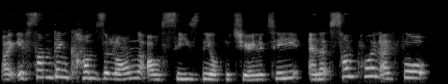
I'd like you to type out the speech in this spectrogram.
like if something comes along, I'll seize the opportunity. And at some point I thought,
